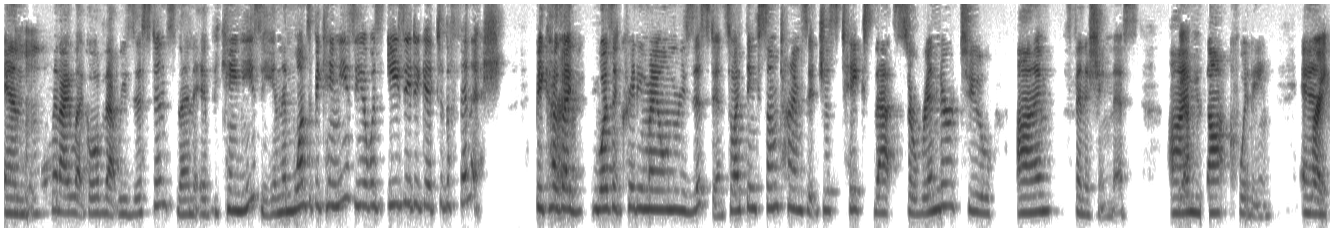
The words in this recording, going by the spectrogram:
and mm-hmm. the moment i let go of that resistance then it became easy and then once it became easy it was easy to get to the finish because right. i wasn't creating my own resistance so i think sometimes it just takes that surrender to i'm finishing this i'm yeah. not quitting and right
